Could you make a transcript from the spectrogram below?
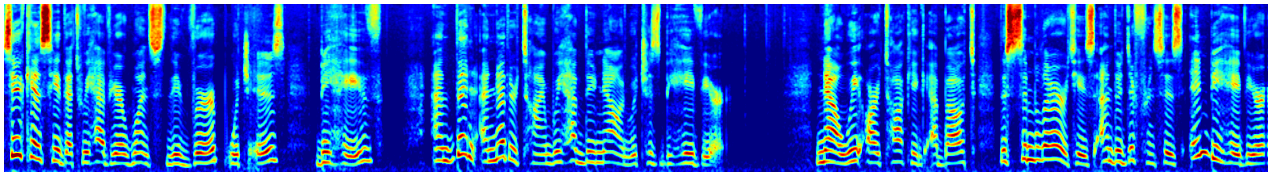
So you can see that we have here once the verb, which is behave, and then another time we have the noun, which is behavior. Now we are talking about the similarities and the differences in behavior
